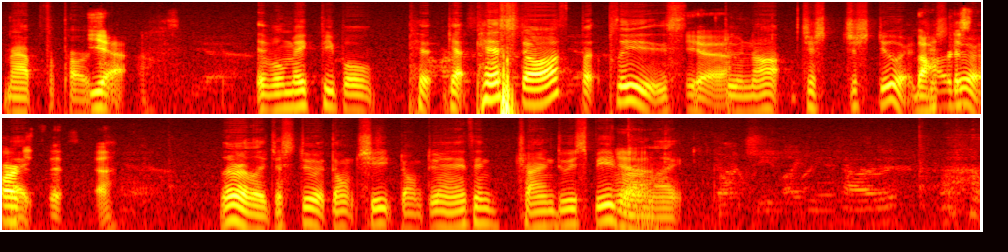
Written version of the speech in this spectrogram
map for parkour. Yeah. it will make people pi- get pissed off, but please Yeah. do not just just do it. The just hardest it. part like, is this. Yeah. literally just do it. Don't cheat. Don't do anything. Try and do a speed Yeah. run. Like, Don't cheat like me and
